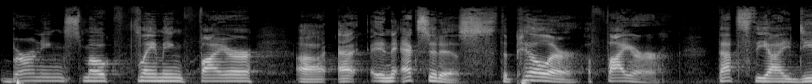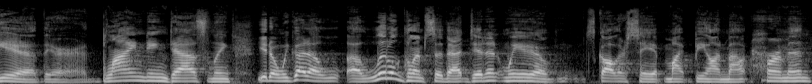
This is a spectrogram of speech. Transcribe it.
burning smoke, flaming fire. Uh, in Exodus, the pillar of fire that's the idea there. Blinding, dazzling. You know, we got a, a little glimpse of that, didn't we? Uh, scholars say it might be on Mount Hermon,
